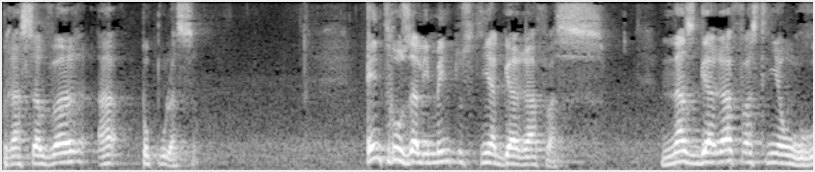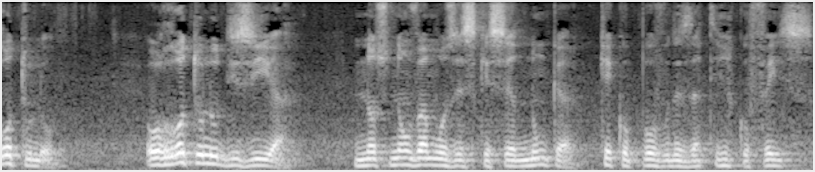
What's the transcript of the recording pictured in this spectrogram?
para salvar a população. Entre os alimentos tinha garrafas. Nas garrafas tinha um rótulo. O rótulo dizia: Nós não vamos esquecer nunca o que, que o povo de Zatirco fez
